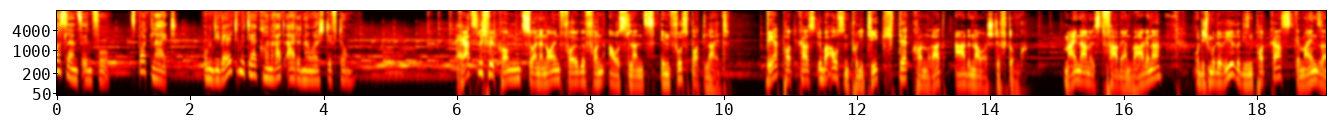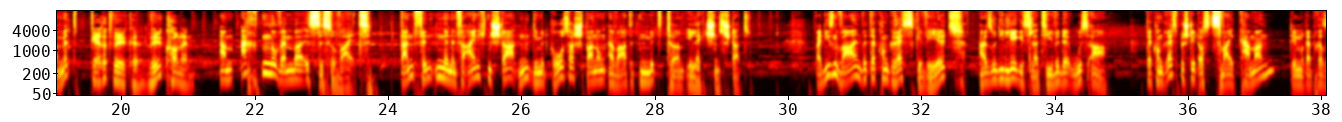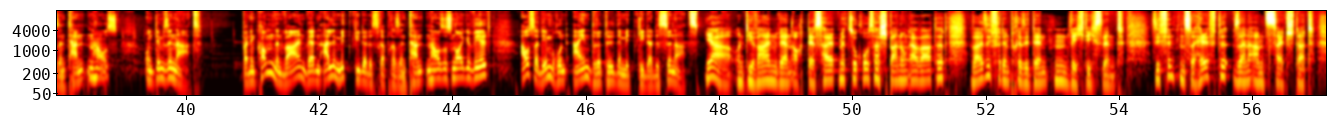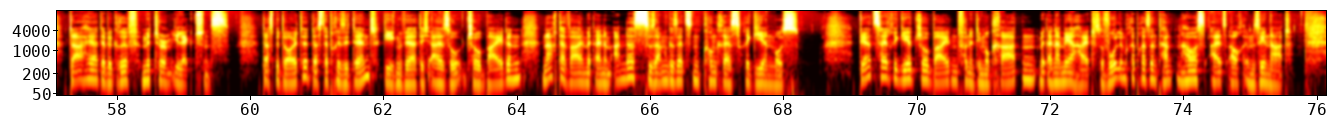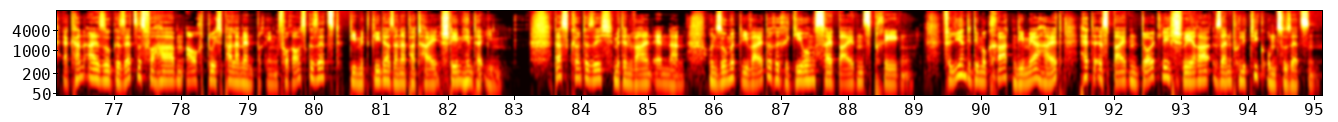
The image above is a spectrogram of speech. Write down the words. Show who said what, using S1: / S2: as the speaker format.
S1: Auslandsinfo. Spotlight. Um die Welt mit der Konrad-Adenauer-Stiftung.
S2: Herzlich willkommen zu einer neuen Folge von Auslandsinfo Spotlight. Der Podcast über Außenpolitik der Konrad-Adenauer-Stiftung. Mein Name ist Fabian Wagener und ich moderiere diesen Podcast gemeinsam mit
S3: Gerrit Wilke. Willkommen.
S2: Am 8. November ist es soweit. Dann finden in den Vereinigten Staaten die mit großer Spannung erwarteten Midterm-Elections statt. Bei diesen Wahlen wird der Kongress gewählt, also die Legislative der USA. Der Kongress besteht aus zwei Kammern, dem Repräsentantenhaus und dem Senat. Bei den kommenden Wahlen werden alle Mitglieder des Repräsentantenhauses neu gewählt, außerdem rund ein Drittel der Mitglieder des Senats.
S3: Ja, und die Wahlen werden auch deshalb mit so großer Spannung erwartet, weil sie für den Präsidenten wichtig sind. Sie finden zur Hälfte seiner Amtszeit statt, daher der Begriff Midterm Elections. Das bedeutet, dass der Präsident, gegenwärtig also Joe Biden, nach der Wahl mit einem anders zusammengesetzten Kongress regieren muss. Derzeit regiert Joe Biden von den Demokraten mit einer Mehrheit, sowohl im Repräsentantenhaus als auch im Senat. Er kann also Gesetzesvorhaben auch durchs Parlament bringen, vorausgesetzt, die Mitglieder seiner Partei stehen hinter ihm. Das könnte sich mit den Wahlen ändern und somit die weitere Regierungszeit Bidens prägen. Verlieren die Demokraten die Mehrheit, hätte es Biden deutlich schwerer, seine Politik umzusetzen.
